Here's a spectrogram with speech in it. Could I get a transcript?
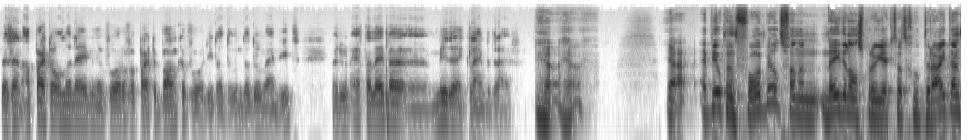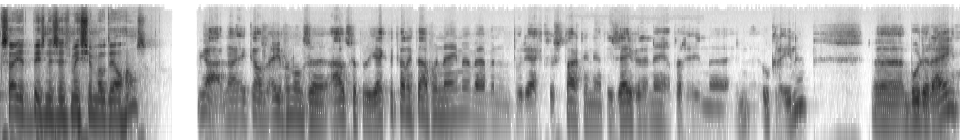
Daar zijn aparte ondernemingen voor of aparte banken voor die dat doen. Dat doen wij niet. Wij doen echt alleen maar uh, midden- en kleinbedrijf. Ja, ja. Ja, heb je ook een voorbeeld van een Nederlands project dat goed draait dankzij het Business and Mission model, Hans? Ja, nou, ik kan een van onze oudste projecten kan ik daarvoor nemen. We hebben een project gestart in 1997 in, uh, in Oekraïne. Uh, een boerderij.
